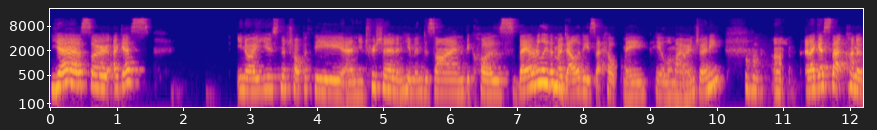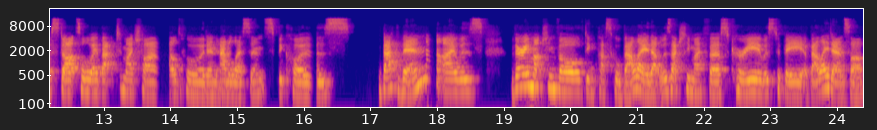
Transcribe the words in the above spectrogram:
Yeah, so I guess you know, I use naturopathy and nutrition and human design because they are really the modalities that help me heal on my own journey. Mm-hmm. Um, and I guess that kind of starts all the way back to my childhood and adolescence because back then I was very much involved in classical ballet. That was actually my first career was to be a ballet dancer.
